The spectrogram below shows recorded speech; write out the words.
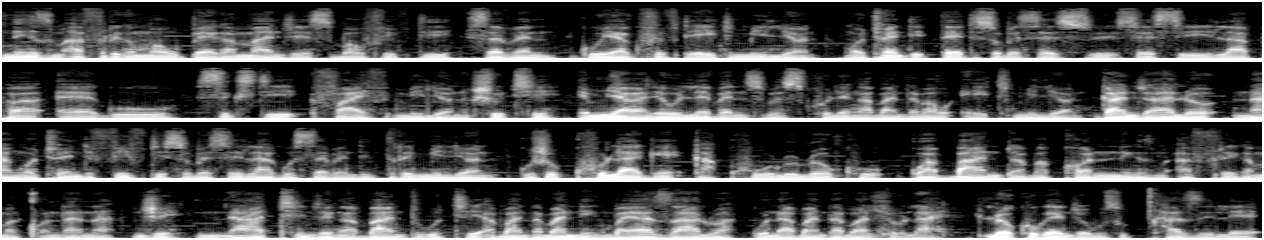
Iningizimu Afrika uma ubheka manje siba u57 kuya ku58 million. Ngo2030 sobe sesilapha eh, ku 65 million. Kushuthi eminyaka nje u11 sobe sikhule ngabantu abawu 8 million. Kanjalo nango 2050 sobe sila ku 73 million. Kusho ukukhula ke kakhulu lokhu kwabantu abakhona eningizimu Afrika maqondana nje nathi njengabantu ukuthi abantu abaningi bayazalwa kunabantu abadlulayo. Lokhu ke nje ubusuchazile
